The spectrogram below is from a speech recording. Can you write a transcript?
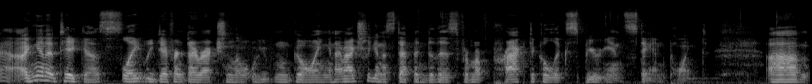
Yeah, I'm going to take a slightly different direction than what we've been going, and I'm actually going to step into this from a practical experience standpoint. Um,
